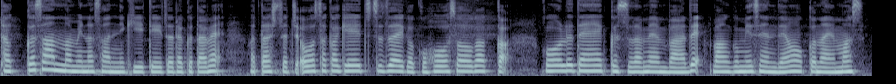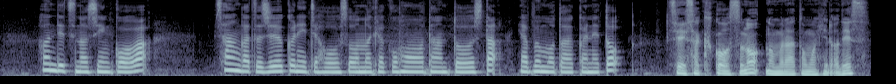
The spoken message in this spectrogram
たくさんの皆さんに聞いていただくため私たち大阪芸術大学放送学科ゴールデン X のメンバーで番組宣伝を行います。本日の進行は3月19日放送の脚本を担当した籔本茜と制作コースの野村智弘です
